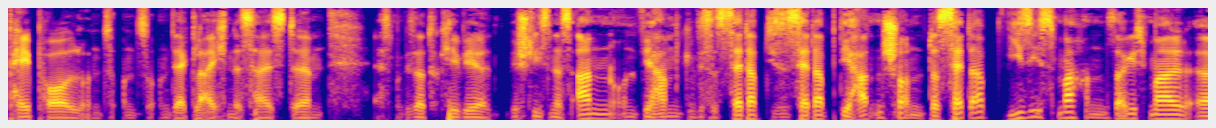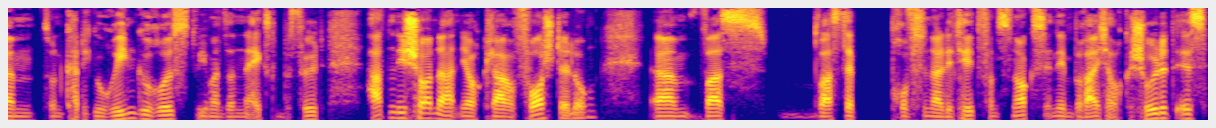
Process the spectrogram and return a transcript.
PayPal und, und, und dergleichen. Das heißt, ähm, erstmal gesagt, okay, wir, wir schließen das an und wir haben ein gewisses Setup. Dieses Setup, die hatten schon das Setup, wie sie es machen, sage ich mal, ähm, so ein Kategoriengerüst, wie man so eine Excel befüllt, hatten die schon. Da hatten die auch klare Vorstellungen, ähm, was, was der Professionalität von Snox in dem Bereich auch geschuldet ist.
